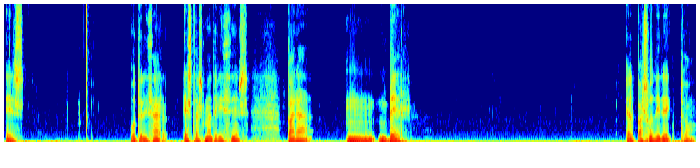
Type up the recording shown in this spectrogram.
es utilizar estas matrices para mm, ver el paso directo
